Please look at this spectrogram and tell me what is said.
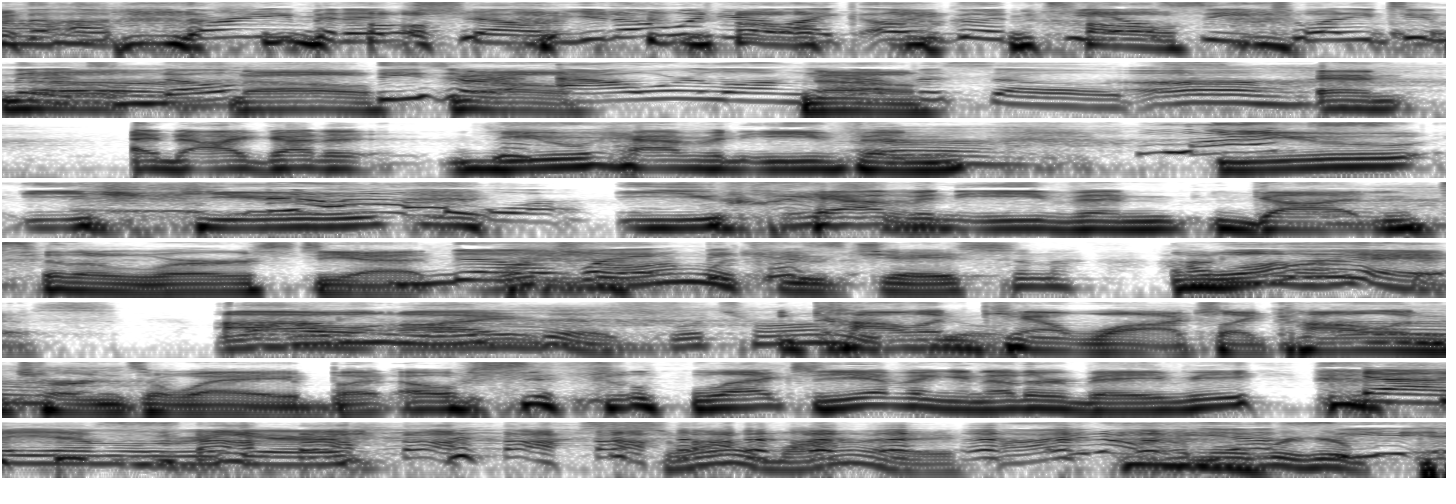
to be a 30 minute show. You know when you're like, "Oh good, TLC 22 minutes." No, nope. no, These are no, hour long no. episodes. And and I got it. You haven't even. Uh, you you No. you haven't even gotten to the worst yet. no What's way wrong with you, because Jason? How do you Why? like this? Well, how oh, do Oh, you like I- this? What's wrong Colin with you? can't watch. Like Colin turns away. But oh, Lex, are you having another baby? Yeah, I am over here. So am I. I don't I'm yeah, over here see, it's-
